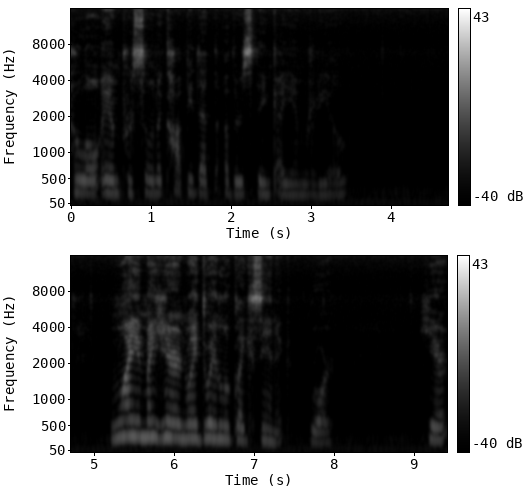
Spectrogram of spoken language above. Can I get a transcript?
Hello, I am persona copy that the others think I am real. Why am I here and why do I look like Sonic? Roar. Here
